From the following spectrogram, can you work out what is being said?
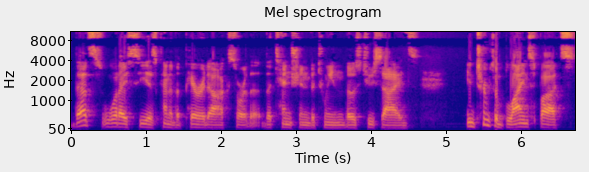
that's what I see as kind of the paradox or the, the tension between those two sides. In terms of blind spots,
